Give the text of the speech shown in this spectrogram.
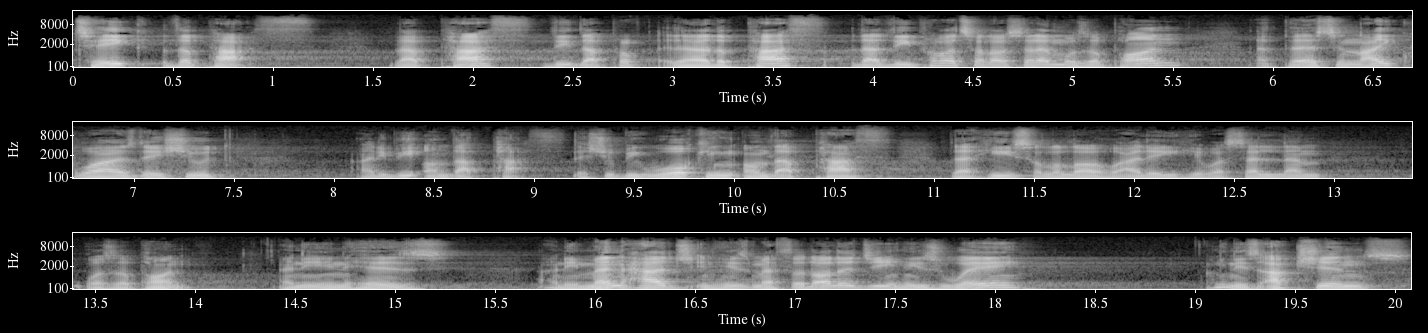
take the path, the path, the, the, uh, the path that the Prophet ﷺ was upon. A person likewise they should and be on that path. They should be walking on that path that he sallallahu alaihi wasallam was upon, and in his and in manhaj, in his methodology, in his way, in his actions,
